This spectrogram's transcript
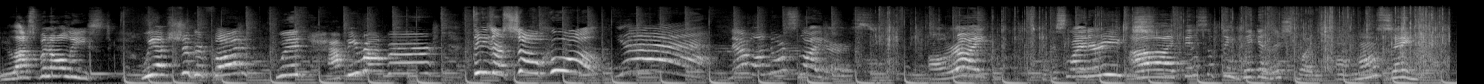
And last but not least, we have Sugar Fun with Happy Rapper. These are so cool! Yeah. Now on to our sliders. All right, let's pick a slider each. Uh, I feel something big in this one. Uh-huh, same.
